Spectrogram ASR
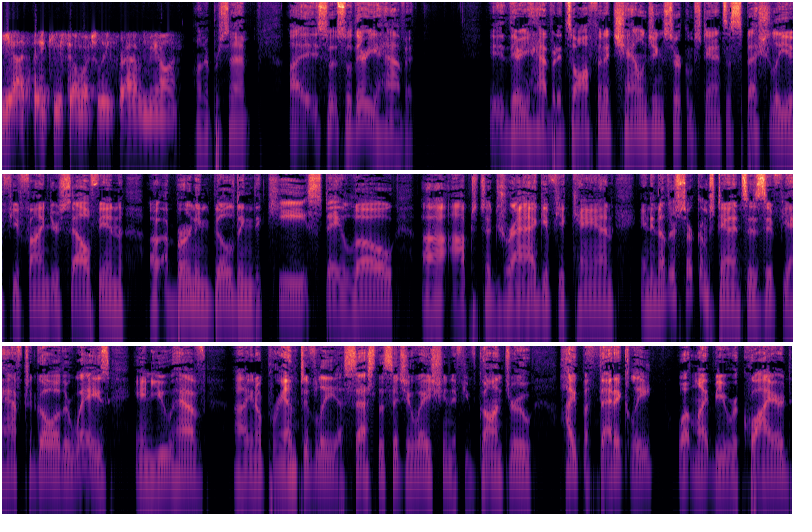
Yeah, thank you so much, Lee, for having me on. Hundred percent. Uh, so, so there you have it there you have it. It's often a challenging circumstance, especially if you find yourself in a, a burning building. The key, stay low, uh, opt to drag if you can. And in other circumstances, if you have to go other ways and you have, uh, you know, preemptively assessed the situation, if you've gone through hypothetically what might be required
